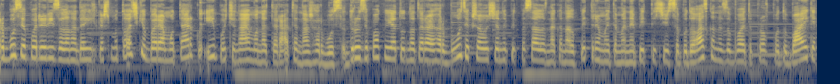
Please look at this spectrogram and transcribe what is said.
Гарбуз я перерізала на декілька шматочків, беремо терку і починаємо натирати наш гарбуз. Друзі, поки я тут натираю гарбуз, якщо ви ще не підписались на канал, підтримайте мене, підпишіться, будь ласка, не забувайте про вподобайки.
